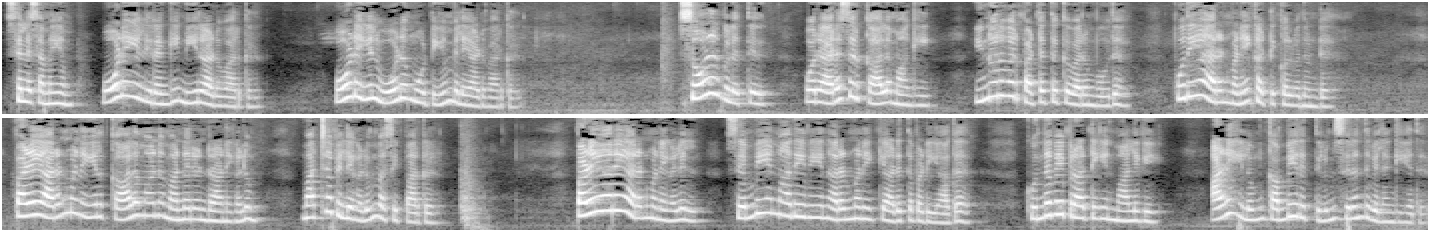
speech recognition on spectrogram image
சில சமயம் ஓடையில் இறங்கி நீராடுவார்கள். ஓடையில் ஓடமோட்டியும் விளையாடுவார்கள். சோழர் குலத்தில் ஒரு அரசர் காலமாகி இன்னொருவர் பட்டத்துக்கு வரும்போது புதிய அரண்மனை கட்டிக்கொள்வதுண்டு. பழைய அரண்மனையில் காலமான மன்னரன் ராணிகளும் மற்ற பிள்ளைகளும் வசிப்பார்கள். பழையாறை அரண்மனைகளில் செம்பியன் மாதேவியின் அரண்மனைக்கு அடுத்தபடியாக குந்தவை பிராட்டியின் மாளிகை அழகிலும் கம்பீரத்திலும் சிறந்து விளங்கியது.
